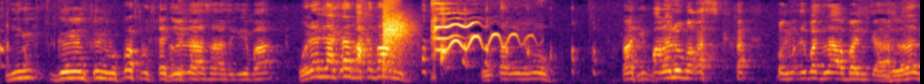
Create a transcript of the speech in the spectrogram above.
Ganyan ganyan mo pa, putang Ano ina. lasa? Sige ba? Walang lasa, matabang. Putang ina mo. Ay, para lumakas ka. Pag nakipaglaban ka. Yan.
